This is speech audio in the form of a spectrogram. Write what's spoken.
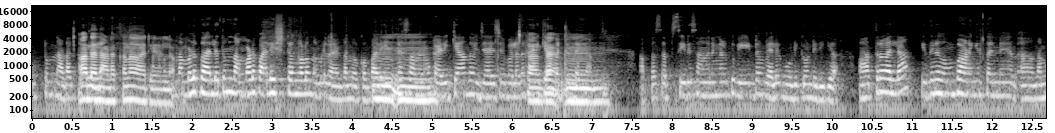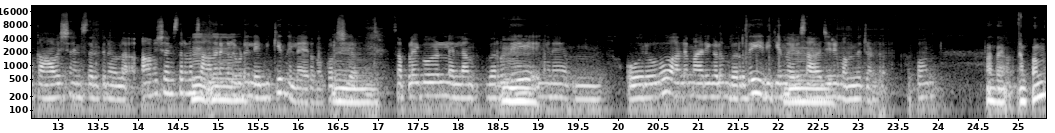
ഒട്ടും നടക്കുന്ന കാര്യമല്ല. നമ്മൾ പലതും നമ്മുടെ പല ഇഷ്ടങ്ങളും നമ്മൾ വേണ്ടെന്ന് നോക്കും പല ഇന്ന സാധനം കഴിക്കാന്ന് വിചാരിച്ച പോലെ അത് കഴിക്കാൻ പറ്റുന്നില്ല അപ്പൊ സബ്സിഡി സാധനങ്ങൾക്ക് വീണ്ടും വില കൂടിക്കൊണ്ടിരിക്കുക മാത്രമല്ല ഇതിനു മുമ്പാണെങ്കിൽ തന്നെ നമുക്ക് ആവശ്യാനുസരണത്തിനുള്ള ആവശ്യാനുസരണം സാധനങ്ങൾ ഇവിടെ ലഭിക്കുന്നില്ലായിരുന്നു. കുറച്ച് സപ്ലൈകോകളിലെല്ലാം വെറുതെ ഇങ്ങനെ ഓരോ അലമാരികളും വെറുതെ ഇരിക്കുന്ന ഒരു സാഹചര്യം വന്നിട്ടുണ്ട്. അപ്പം അതെ. അപ്പം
